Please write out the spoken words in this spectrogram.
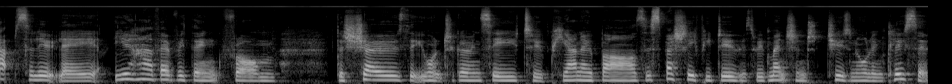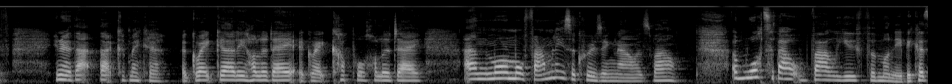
Absolutely. You have everything from the shows that you want to go and see to piano bars, especially if you do, as we've mentioned, choose an all-inclusive. You know, that, that could make a, a great girly holiday, a great couple holiday, and more and more families are cruising now as well. And what about value for money? Because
